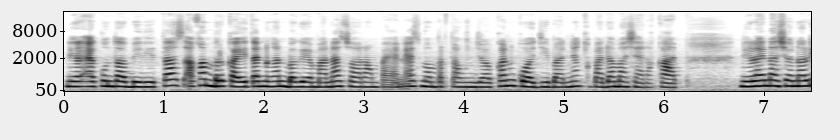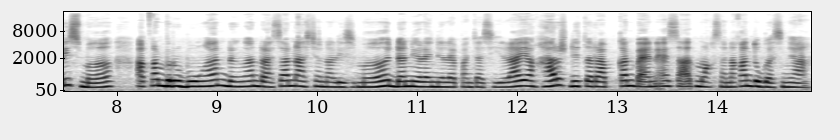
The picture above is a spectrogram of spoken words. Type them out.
Nilai akuntabilitas akan berkaitan dengan bagaimana seorang PNS mempertanggungjawabkan kewajibannya kepada masyarakat. Nilai nasionalisme akan berhubungan dengan rasa nasionalisme dan nilai-nilai Pancasila yang harus diterapkan PNS saat melaksanakan tugasnya.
